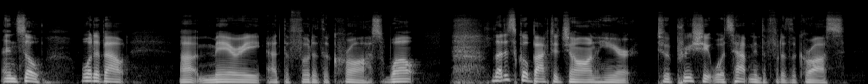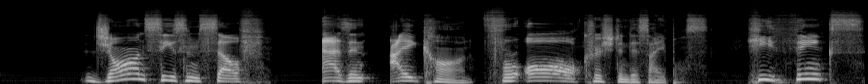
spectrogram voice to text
And so, what about uh, Mary at the foot of the cross? Well, let us go back to John here to appreciate what's happening at the foot of the cross. John sees himself as an icon for all Christian disciples he thinks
